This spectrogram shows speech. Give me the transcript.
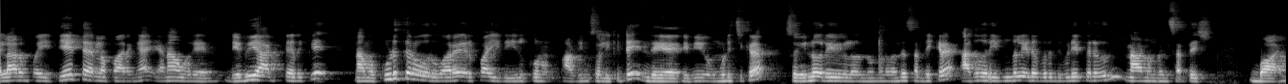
எல்லாரும் போய் தியேட்டரில் பாருங்கள் ஏன்னா ஒரு டெபியூ ஆக்டருக்கு நம்ம கொடுக்குற ஒரு வரவேற்பாக இது இருக்கணும் அப்படின்னு சொல்லிக்கிட்டு இந்த ரிவ்யூ முடிச்சுக்கிறேன். ஸோ இன்னொரு ரிவ்யூவில் வந்து உங்களை வந்து சந்திக்கிறேன். அதுவரை உங்களிடமிருந்து விடைபெறுவது நான் உங்கள் சதீஷ். பாய்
